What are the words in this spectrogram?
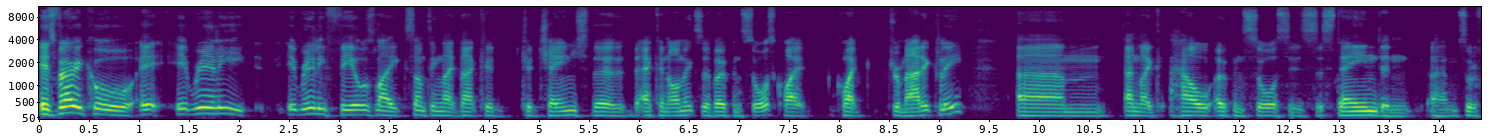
It's very cool. It it really it really feels like something like that could could change the the economics of open source quite quite dramatically um, and like how open source is sustained and um, sort of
